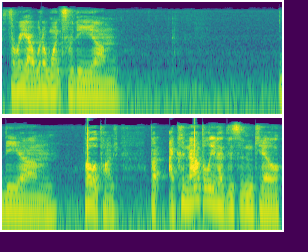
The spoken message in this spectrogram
three, I would have went for the um, the um, bullet punch. But I could not believe that this didn't kill,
